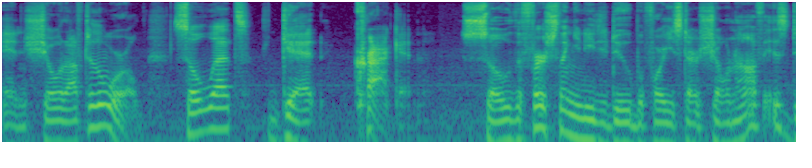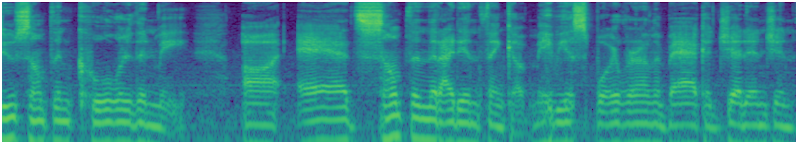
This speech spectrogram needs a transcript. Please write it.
and show it off to the world. So let's get cracking. So the first thing you need to do before you start showing off is do something cooler than me uh, add something that I didn't think of. Maybe a spoiler on the back, a jet engine,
